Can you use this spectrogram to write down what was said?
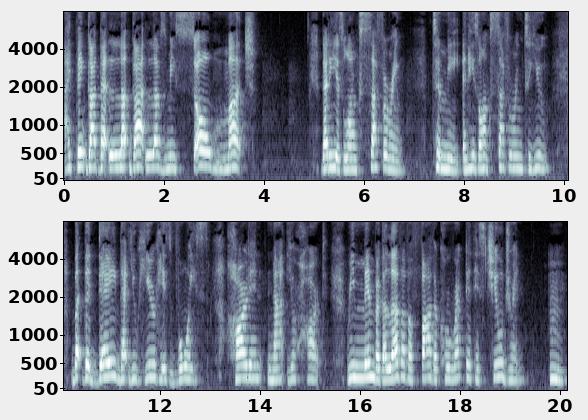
I thank God that lo- God loves me so much that He is long suffering to me and He's long suffering to you. But the day that you hear his voice, harden not your heart. Remember, the love of a father correcteth his children. Mm.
